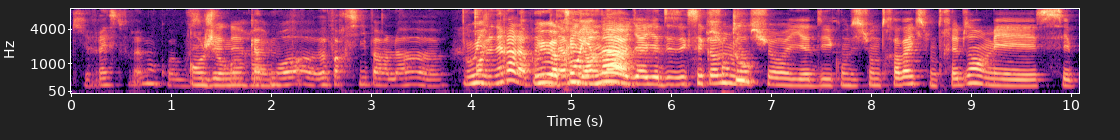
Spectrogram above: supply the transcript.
qui restent vraiment quoi. En c'est général. 4 mois, euh, par-ci, par-là. euh. Oui. En général, après, Oui, oui, après il y en a, il y a, y a des exceptions comme bien sûr, il y a des conditions de travail qui sont très bien, mais c'est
